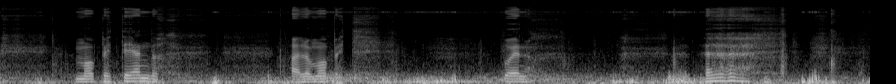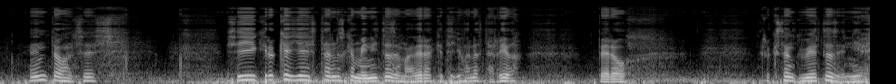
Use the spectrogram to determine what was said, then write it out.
mopeteando a lo moped. Bueno, ah, entonces, sí, creo que allá están los caminitos de madera que te llevan hasta arriba, pero creo que están cubiertos de nieve.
